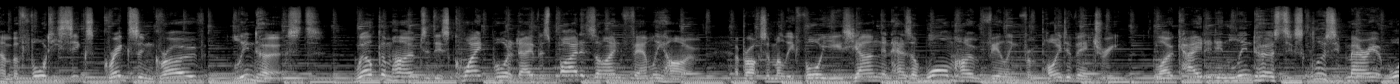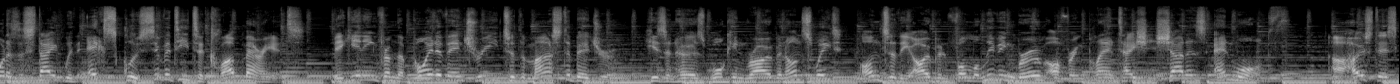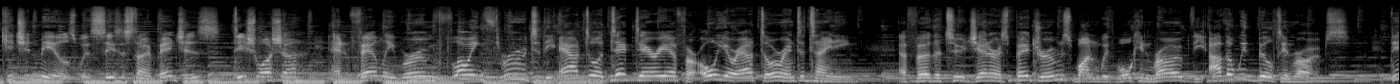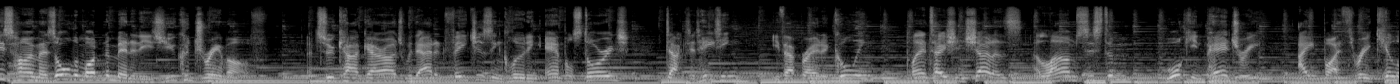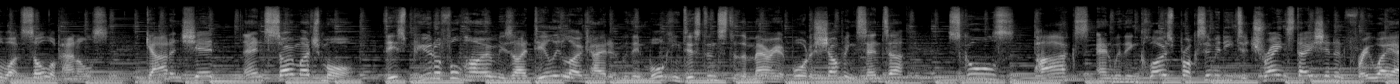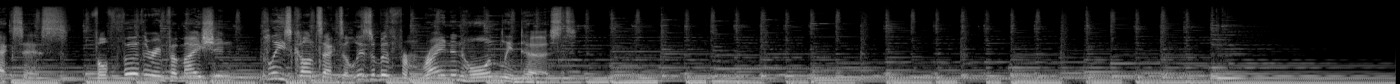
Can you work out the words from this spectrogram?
number 46 Gregson Grove, Lyndhurst. Welcome home to this quaint Porter Davis by design family home. Approximately four years young and has a warm home feeling from point of entry. Located in Lyndhurst's exclusive Marriott Waters estate with exclusivity to Club Marriott. Beginning from the point of entry to the master bedroom, his and hers walk in robe and ensuite, onto the open formal living room offering plantation shutters and warmth. A hostess kitchen meals with Caesarstone benches, dishwasher, and family room flowing through to the outdoor decked area for all your outdoor entertaining. A further two generous bedrooms, one with walk in robe, the other with built in robes. This home has all the modern amenities you could dream of. A two car garage with added features including ample storage, ducted heating, evaporated cooling, plantation shutters, alarm system, walk in pantry, 8x3 kilowatt solar panels, garden shed, and so much more. This beautiful home is ideally located within walking distance to the Marriott Water Shopping Centre, schools, parks, and within close proximity to train station and freeway access. For further information, please contact Elizabeth from Raine and Horne Lyndhurst.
